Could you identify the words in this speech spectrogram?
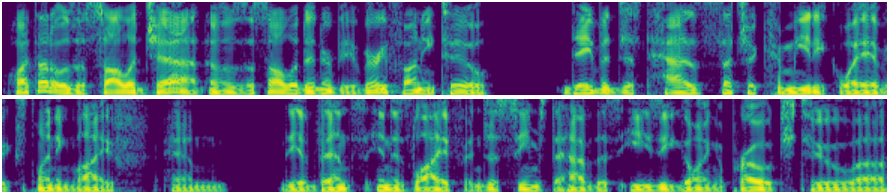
Well, I thought it was a solid chat. It was a solid interview. Very funny, too. David just has such a comedic way of explaining life and the events in his life and just seems to have this easygoing approach to uh,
